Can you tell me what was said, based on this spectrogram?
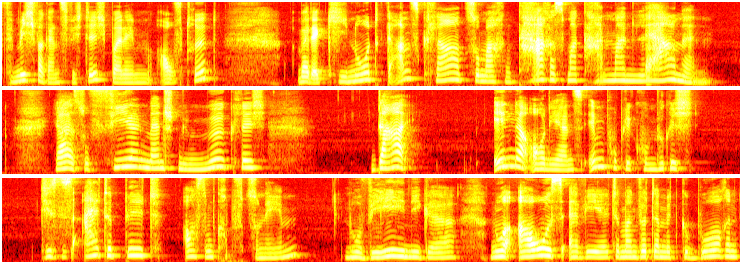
Für mich war ganz wichtig bei dem Auftritt, bei der Keynote ganz klar zu machen, Charisma kann man lernen. Ja, so vielen Menschen wie möglich da in der Audience, im Publikum wirklich dieses alte Bild aus dem Kopf zu nehmen. Nur wenige, nur Auserwählte, man wird damit geboren,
